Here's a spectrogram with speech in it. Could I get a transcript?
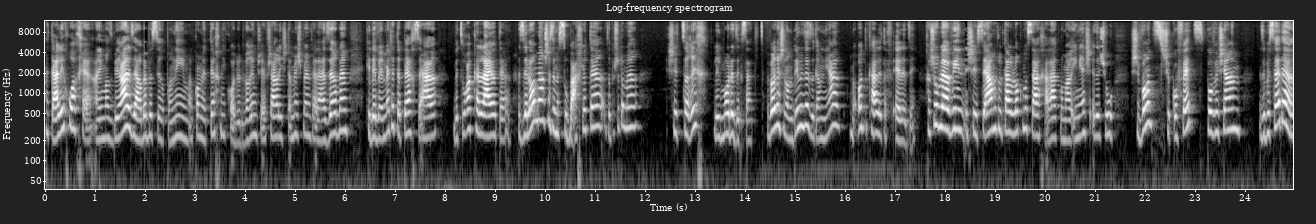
התהליך הוא אחר. אני מסבירה על זה הרבה בסרטונים, על כל מיני טכניקות ודברים שאפשר להשתמש בהם ולהיעזר בהם, כדי באמת לטפח שיער בצורה קלה יותר. זה לא אומר שזה מסובך יותר, זה פשוט אומר שצריך ללמוד את זה קצת. וברגע שלומדים את זה, זה גם נהיה מאוד קל לתפעל את זה. חשוב להבין ששיער מטולטל הוא לא כמו שיער חלק, כלומר, אם יש איזשהו שוונץ שקופץ פה ושם, זה בסדר,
